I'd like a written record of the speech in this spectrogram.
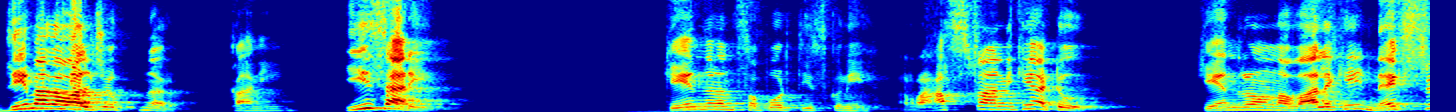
ధీమాగా వాళ్ళు చెప్తున్నారు. కానీ ఈసారి కేంద్రం సపోర్ట్ తీసుకుని రాష్ట్రానికి అటు కేంద్రంలో ఉన్న వాళ్ళకి నెక్స్ట్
